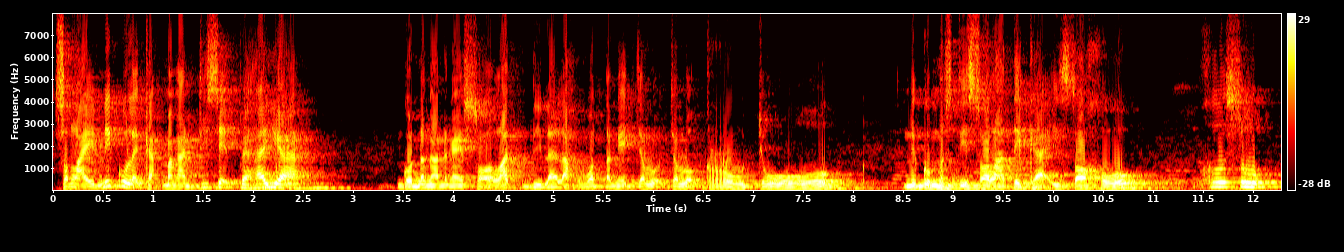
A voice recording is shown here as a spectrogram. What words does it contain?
selain niku lek gak mangan dhisik bahaya. Engko dengan salat dilalah wetenge celuk-celuk kerucuk. Niku mesti salate gak iso khusuk.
